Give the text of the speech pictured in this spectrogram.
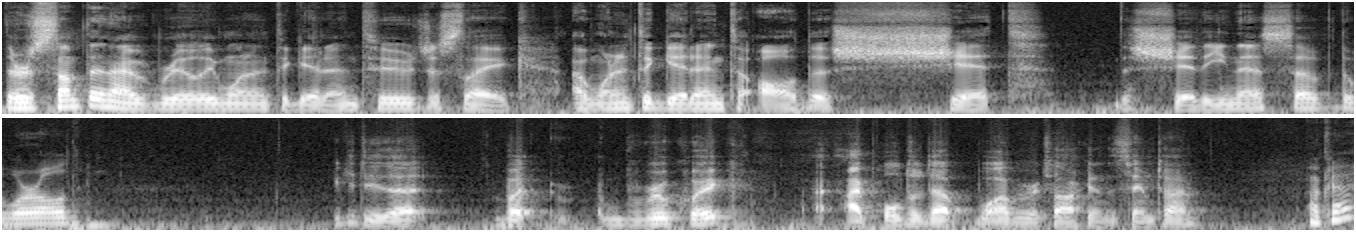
there's something I really wanted to get into. Just like I wanted to get into all the shit, the shittiness of the world. You could do that, but real quick, I- I pulled it up while we were talking at the same time. Okay.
